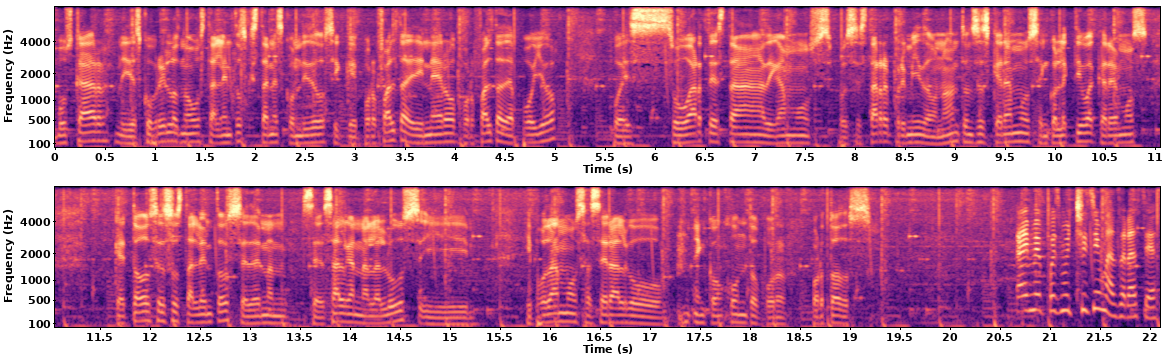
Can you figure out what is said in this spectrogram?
buscar y descubrir los nuevos talentos que están escondidos y que por falta de dinero, por falta de apoyo, pues su arte está, digamos, pues está reprimido, ¿no? Entonces queremos, en colectiva queremos que todos esos talentos se, den, se salgan a la luz y, podamos hacer algo en conjunto por, por todos. Jaime, pues muchísimas gracias.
